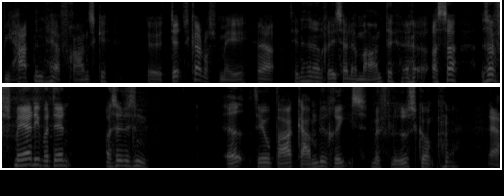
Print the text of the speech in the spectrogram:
Vi har den her franske. Øh, den skal du smage. Ja. Den hedder en risalamande. og, så, og så smager de på den, og så er det sådan, ad, det er jo bare gamle ris med flødeskum. Ja, dem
